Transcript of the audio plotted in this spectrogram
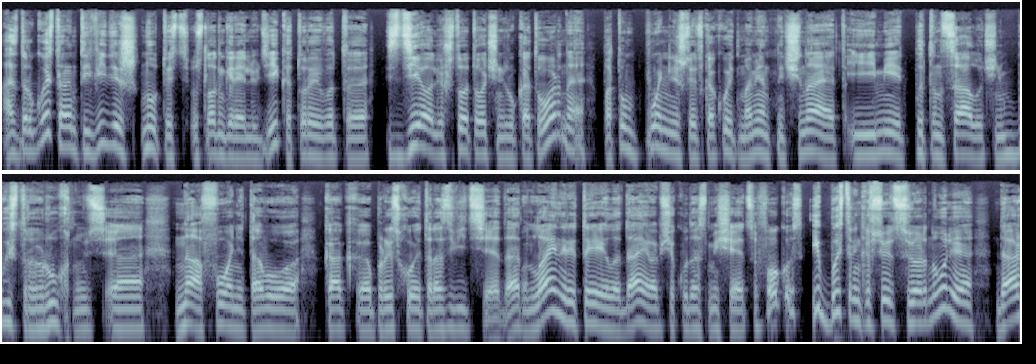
а с другой стороны ты видишь, ну, то есть, условно говоря, людей, которые вот э, сделали что-то очень рукотворное, потом поняли, что это в какой-то момент начинает и имеет потенциал очень быстро рухнуть э, на фоне того, как э, происходит развитие, да, онлайн-ритейла, да, и вообще куда смещается фокус, и быстренько все это свернули, да,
